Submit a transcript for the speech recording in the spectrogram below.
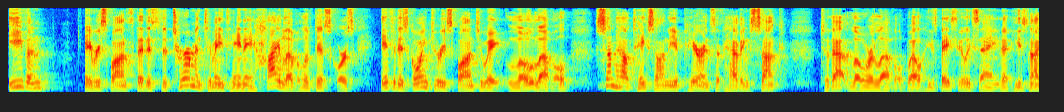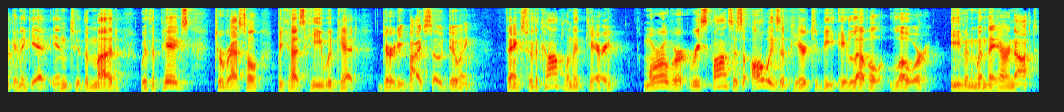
even a response that is determined to maintain a high level of discourse, if it is going to respond to a low level, somehow takes on the appearance of having sunk to that lower level? Well, he's basically saying that he's not going to get into the mud with the pigs to wrestle because he would get dirty by so doing. Thanks for the compliment, Kerry. Moreover, responses always appear to be a level lower, even when they are not.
